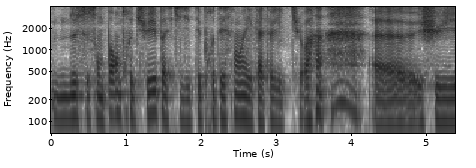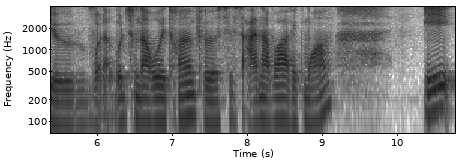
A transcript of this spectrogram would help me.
ne se sont pas entretués parce qu'ils étaient protestants et catholiques, tu vois. Euh, je suis voilà, Bolsonaro et Trump, ça n'a rien à voir avec moi. Et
